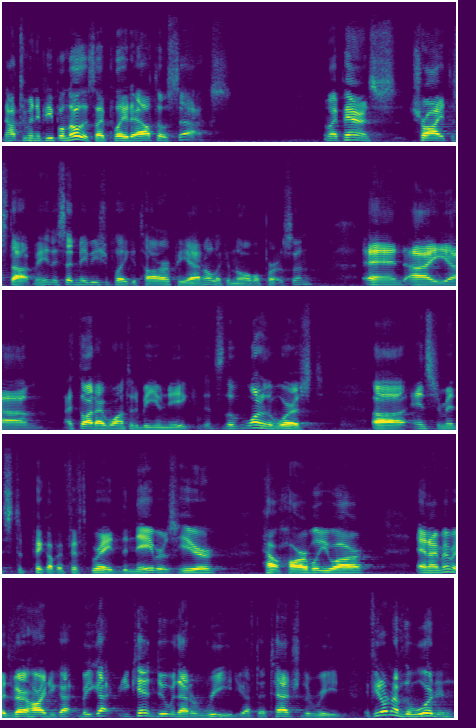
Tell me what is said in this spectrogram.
not too many people know this. I played alto sax. My parents tried to stop me. They said maybe you should play guitar, piano, like a normal person. And I, um, I thought I wanted to be unique. It's the, one of the worst uh, instruments to pick up in fifth grade. The neighbors hear how horrible you are. And I remember it's very hard. You got, but you got, you can't do it without a reed. You have to attach the reed. If you don't have the wood and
